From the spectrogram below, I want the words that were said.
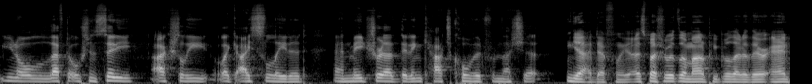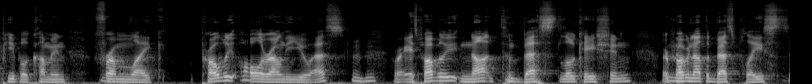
you know left Ocean City actually like isolated and made sure that they didn't catch COVID from that shit. Yeah, definitely, especially with the amount of people that are there and people coming from like probably all around the U.S. Mm-hmm. Right? It's probably not the best location or probably not the best place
